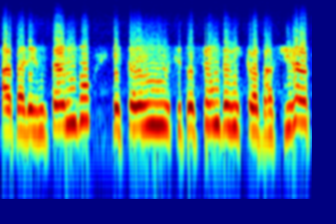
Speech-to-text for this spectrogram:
aparentando estar en una situación de discapacidad.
